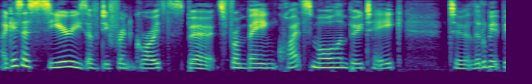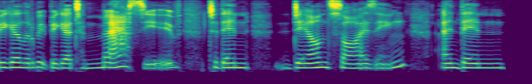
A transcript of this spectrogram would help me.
I guess, a series of different growth spurts from being quite small and boutique to a little bit bigger, a little bit bigger to massive to then downsizing and then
